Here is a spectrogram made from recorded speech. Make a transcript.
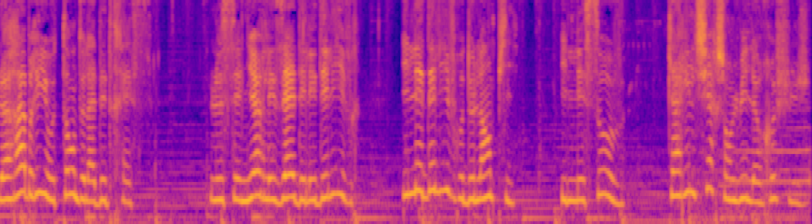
leur abri au temps de la détresse. Le Seigneur les aide et les délivre. Il les délivre de l'impie. Il les sauve, car ils cherchent en lui leur refuge.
